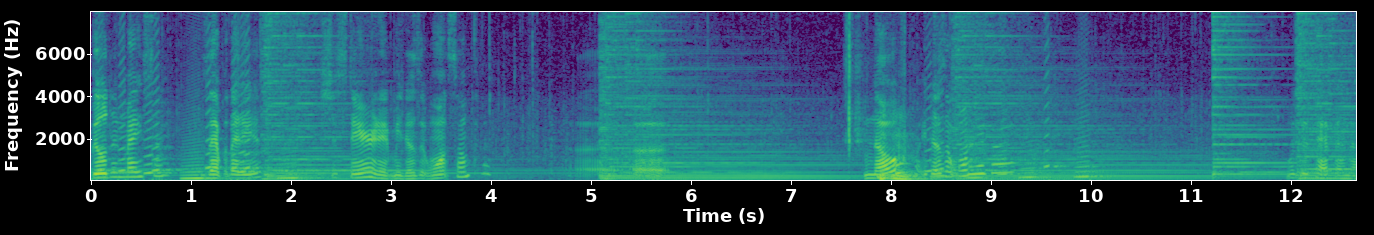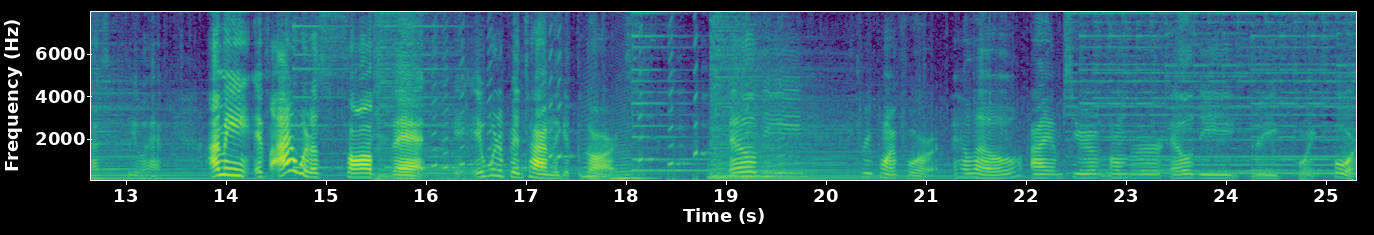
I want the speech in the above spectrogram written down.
Building Mason? Is that what that is? It's just staring at me. Does it want something? Uh, uh, no, he doesn't want anything? What just happened? I feel happy. I mean, if I would have solved that, it would have been time to get the guards. LD 3.4. Hello, I am serial number LD 3.4.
